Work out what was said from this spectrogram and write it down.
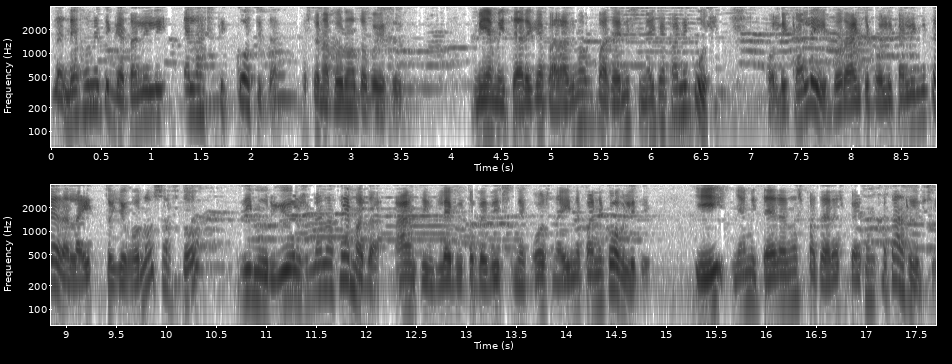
Δεν έχουν την κατάλληλη ελαστικότητα ώστε να μπορούν να το βοηθούν. Μία μητέρα, για παράδειγμα, που παθαίνει συνέχεια πανικούς. Πολύ καλή, μπορεί να είναι και πολύ καλή μητέρα, αλλά το γεγονός αυτό δημιουργεί ορισμένα θέματα. Αν την βλέπει το παιδί συνεχώς να είναι πανικόβλητη. Ή μια μητέρα, ένας πατέρας που έχουν κατάθλιψη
